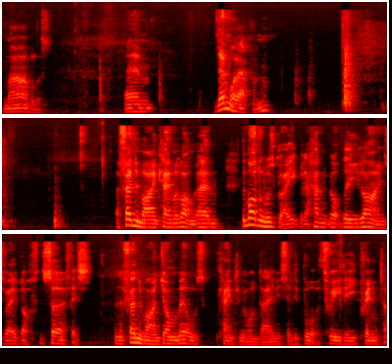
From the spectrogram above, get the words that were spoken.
marvelous. Um, then what happened? A friend of mine came along. Um, the model was great, but it hadn't got the lines raved off the surface. And a friend of mine, John Mills, came to me one day and he said he bought a 3D printer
